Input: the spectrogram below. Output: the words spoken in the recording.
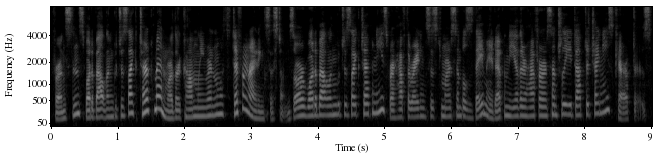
For instance, what about languages like Turkmen, where they're commonly written with different writing systems? Or what about languages like Japanese, where half the writing system are symbols they made up and the other half are essentially adopted Chinese characters?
